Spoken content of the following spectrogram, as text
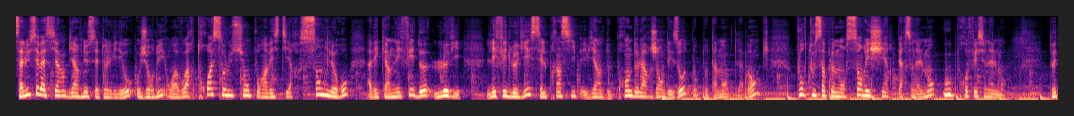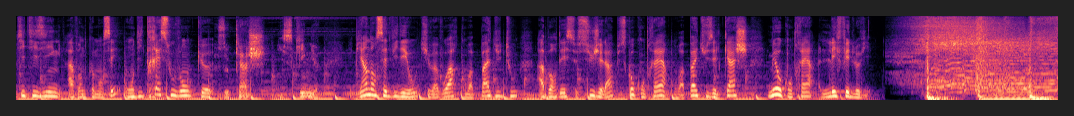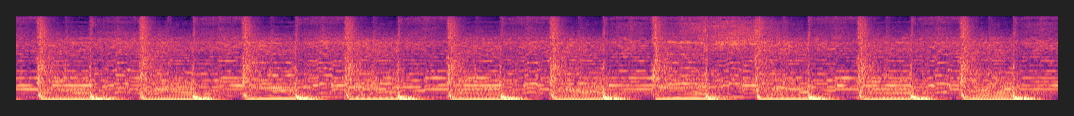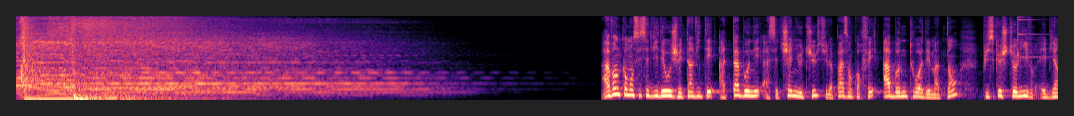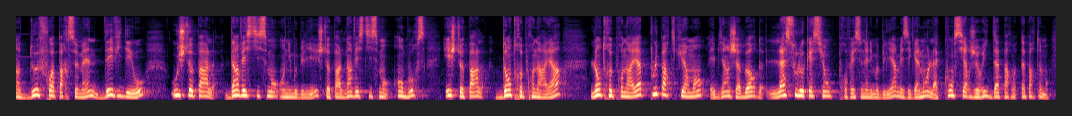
Salut Sébastien, bienvenue sur cette nouvelle vidéo. Aujourd'hui, on va voir trois solutions pour investir 100 000 euros avec un effet de levier. L'effet de levier, c'est le principe eh bien, de prendre de l'argent des autres, donc notamment de la banque, pour tout simplement s'enrichir personnellement ou professionnellement. Petit teasing avant de commencer, on dit très souvent que The cash is king. eh bien dans cette vidéo, tu vas voir qu'on va pas du tout aborder ce sujet-là, puisqu'au contraire, on va pas utiliser le cash, mais au contraire l'effet de levier. Avant de commencer cette vidéo, je vais t'inviter à t'abonner à cette chaîne YouTube. Si tu ne l'as pas encore fait, abonne-toi dès maintenant, puisque je te livre eh deux fois par semaine des vidéos où je te parle d'investissement en immobilier, je te parle d'investissement en bourse et je te parle d'entrepreneuriat. L'entrepreneuriat, plus particulièrement, eh j'aborde la sous-location professionnelle immobilière, mais également la conciergerie d'appartements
